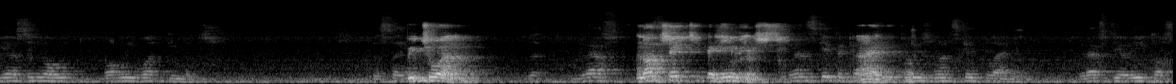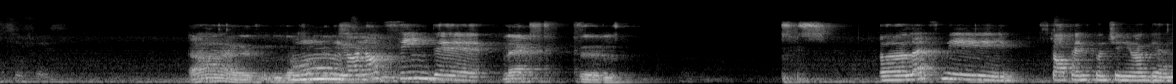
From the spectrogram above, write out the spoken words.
we are seeing all, only one image. The same. Which one? The graph. Not changing the image. Landscape Right. ecology, landscape planning. Graph theory, cost surface. Ah, Mm, you are not seeing the. next. Uh, Uh, let me stop and continue again.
